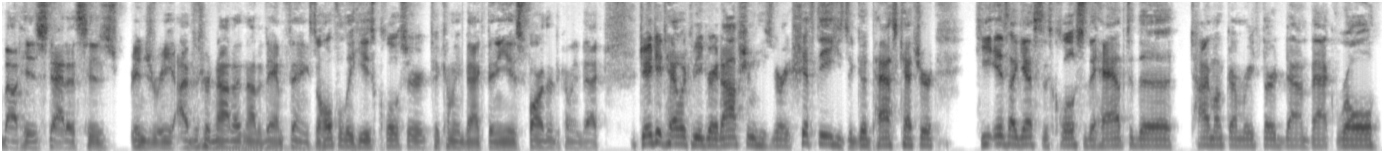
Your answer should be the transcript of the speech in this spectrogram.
about his status, his injury. I've just heard not a not a damn thing. So hopefully, he's closer to coming back than he is farther to coming back. JJ Taylor could be a great option. He's very shifty. He's a good pass catcher. He is, I guess, as close as they have to the Ty Montgomery third down back role.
